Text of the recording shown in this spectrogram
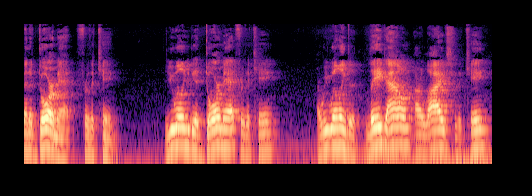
been a doormat for the king? Are you willing to be a doormat for the king? Are we willing to lay down our lives for the king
